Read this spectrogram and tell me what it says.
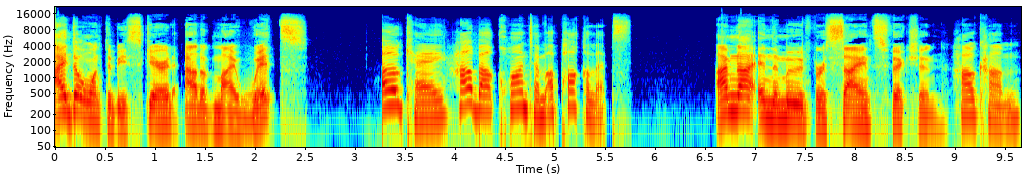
I don't want to be scared out of my wits. Okay, how about Quantum Apocalypse? I'm not in the mood for science fiction. How come?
